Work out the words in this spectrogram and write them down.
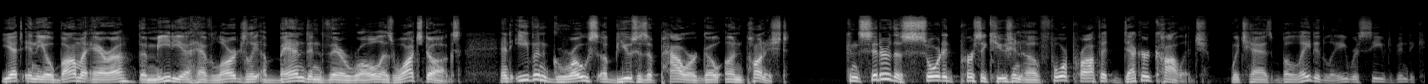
Yet in the Obama era, the media have largely abandoned their role as watchdogs, and even gross abuses of power go unpunished. Consider the sordid persecution of for profit Decker College, which has belatedly received vindication.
